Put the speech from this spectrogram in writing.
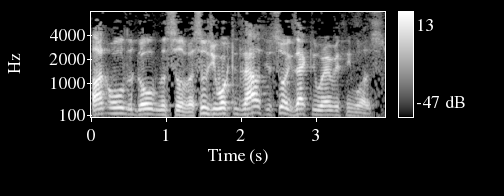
on all the gold and the silver. As soon as you walked into the house, you saw exactly where everything was.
